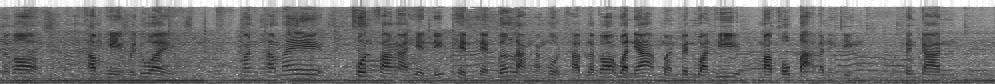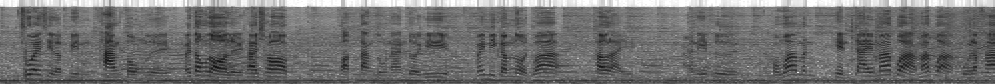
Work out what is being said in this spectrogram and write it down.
แล้วก็ทำเพลงไปด้วย มันทำให้ คนฟังอะเห็นนิเห็นเห็นเบื้องหลังทั้งหมดครับ แล้วก็วันนี้เหมือนเป็นวันที่มาพบปะกันจริง ๆ เป็นการช่วยศิลปินทางตรงเลย ไม่ต้องรอเลยถ้าชอบควักตังตรงนั้น โดยที่ไม่มีกำหนดว่าเท่าไหร่ อันนี้คือผมว่ามันเห็นใจมากกว่ามากกว่ามูลค่า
